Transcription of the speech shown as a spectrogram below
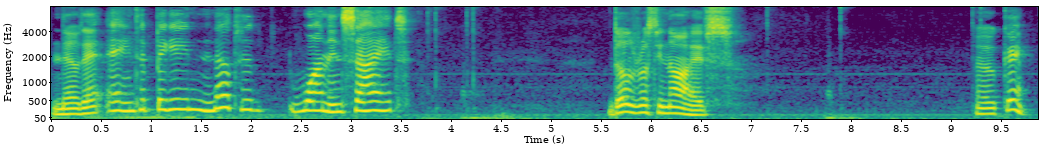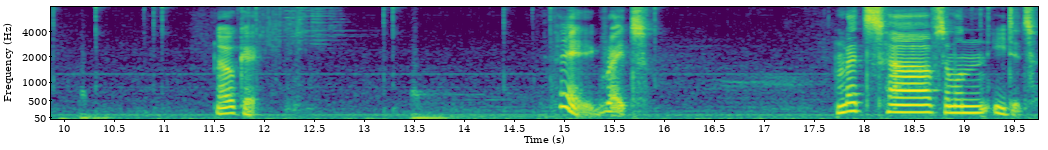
No, there ain't a piggy, not a one inside. Dull rusty knives. Okay. Okay. Hey, great. Let's have someone eat it.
